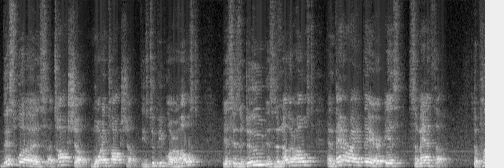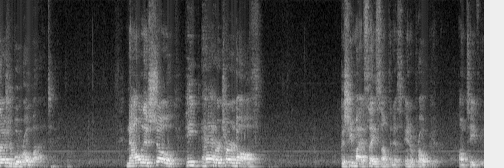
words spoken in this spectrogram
This was a talk show, morning talk show. These two people are a host. This is a dude, this is another host. And that right there is Samantha, the pleasurable robot. Now on this show, he had her turned off because she might say something that's inappropriate on TV.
